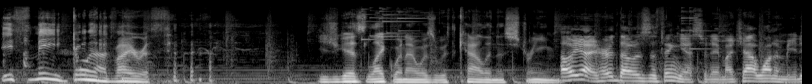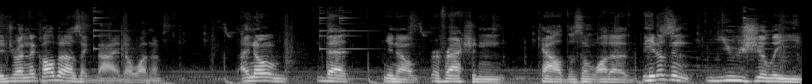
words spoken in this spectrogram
It's me, Gonad virus. Did you guys like when I was with Cal in a stream? Oh yeah, I heard that was the thing yesterday. My chat wanted me to join the call, but I was like, nah, I don't want to. I know that you know refraction Cal doesn't want to. He doesn't usually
